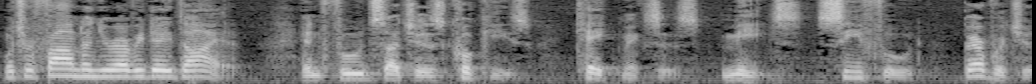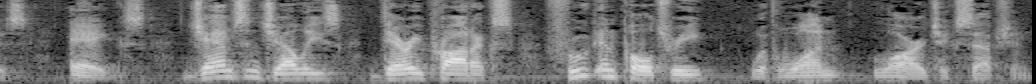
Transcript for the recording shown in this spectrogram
which are found in your everyday diet in foods such as cookies, cake mixes, meats, seafood, beverages, eggs, jams and jellies, dairy products, fruit and poultry, with one large exception.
